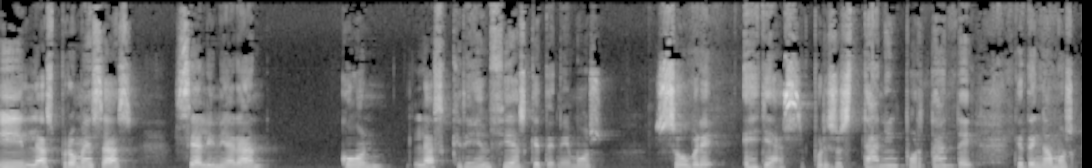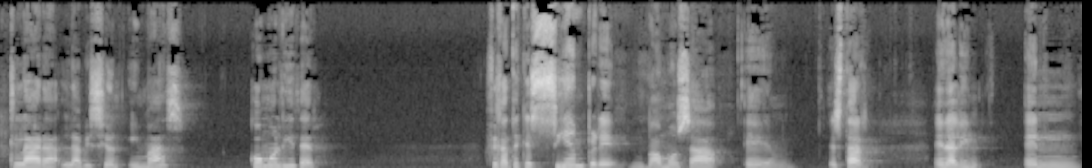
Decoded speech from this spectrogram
Y las promesas se alinearán con las creencias que tenemos sobre ellas. Por eso es tan importante que tengamos clara la visión y más como líder. Fíjate que siempre vamos a eh, estar en, en,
